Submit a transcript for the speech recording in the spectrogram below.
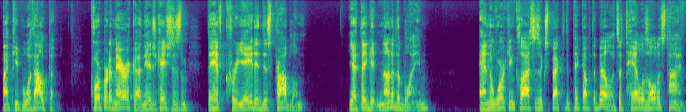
by people without them. Corporate America and the education system, they have created this problem, yet they get none of the blame, and the working class is expected to pick up the bill. It's a tale as old as time.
